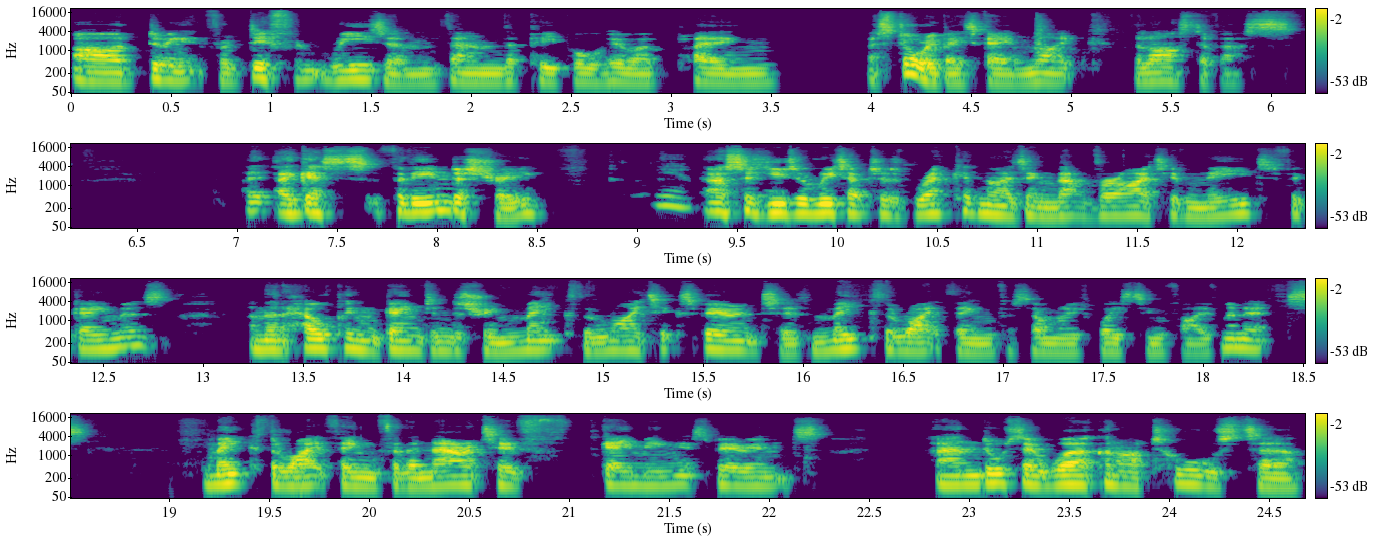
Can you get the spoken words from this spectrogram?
are doing it for a different reason than the people who are playing a story based game like The Last of Us. I, I guess for the industry, Yeah. us as user researchers recognizing that variety of needs for gamers and then helping the games industry make the right experiences, make the right thing for someone who's wasting five minutes, make the right thing for the narrative gaming experience, and also work on our tools to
